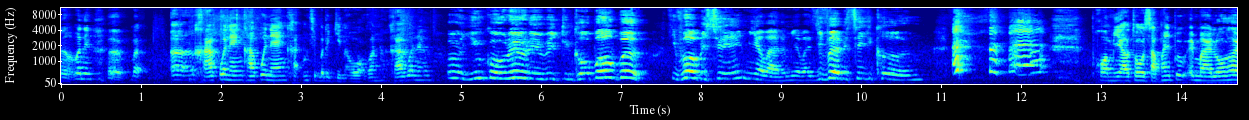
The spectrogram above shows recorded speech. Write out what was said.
อวันนี้เออขากล้วแหนงขากล้วแหนงมันจะไม่ได้กินเอาออกก่อนขากล้วแหนงเออยิงโกเร็วดิไปกินข้าเปล่าเบ้อ ที่พ่อไปซื้อเมียว่านะเมียว่าที่พ่อไปซื้อของพอมีเอาโทรศัพท์ให้ปุ๊บไอ้ไม้ร้องไห้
